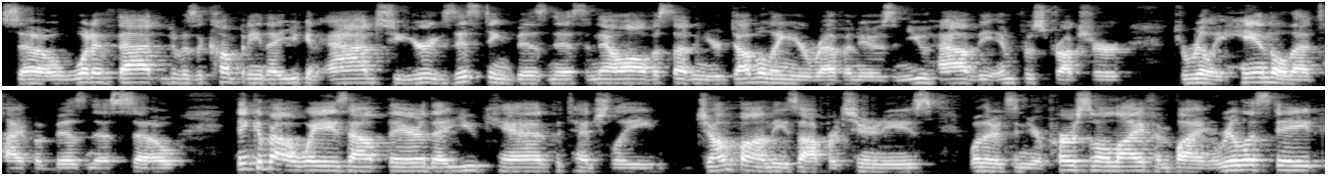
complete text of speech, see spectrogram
So what if that was a company that you can add to your existing business, and now all of a sudden you're doubling your revenues, and you have the infrastructure to really handle that type of business. So think about ways out there that you can potentially jump on these opportunities, whether it's in your personal life and buying real estate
